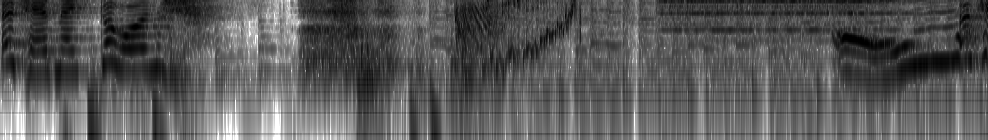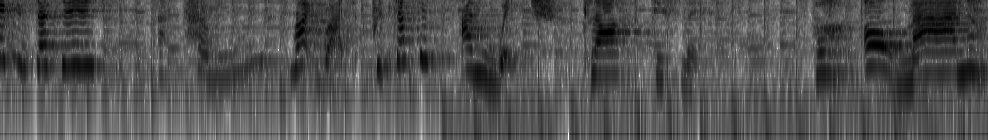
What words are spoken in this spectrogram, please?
Okay, Esme, go on. princesses. Ahem. Right, right. Princesses and witch. Class dismissed. Oh man,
